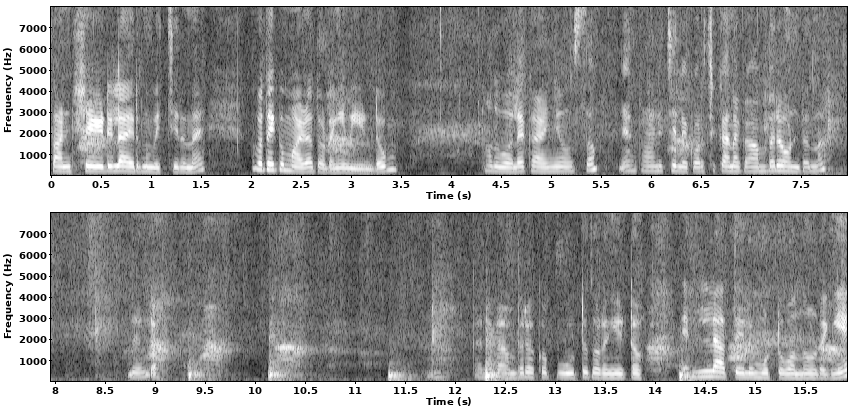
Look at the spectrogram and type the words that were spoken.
സൺഷെയ്ഡിലായിരുന്നു വെച്ചിരുന്നത് അപ്പോഴത്തേക്കും മഴ തുടങ്ങി വീണ്ടും. അതുപോലെ കഴിഞ്ഞ ദിവസം ഞാൻ കാണിച്ചില്ലേ കുറച്ച് കനകാമ്പരം ഉണ്ടെന്ന്. ഇതുണ്ടോ? കനകാമ്പരമൊക്കെ പൂട്ട് തുടങ്ങിയിട്ടോ. എല്ലാത്തേലും മുട്ട് വന്നു തുടങ്ങി.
